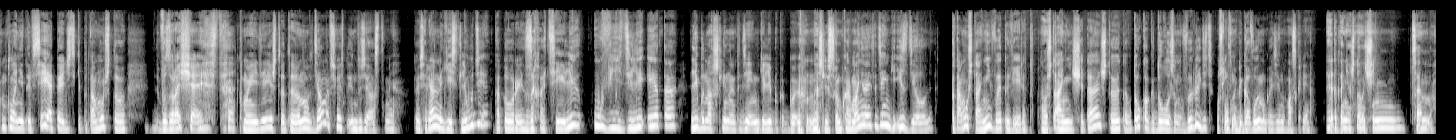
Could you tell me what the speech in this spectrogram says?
планеты всей, опять же таки, потому что, возвращаясь да, к моей идее, что это ну, сделано все энтузиастами. То есть реально есть люди, которые захотели, увидели это, либо нашли на это деньги, либо как бы нашли в своем кармане на это деньги и сделали. Потому что они в это верят. Потому что они считают, что это то, как должен выглядеть, условно, беговой магазин в Москве. Это, конечно, очень ценно.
